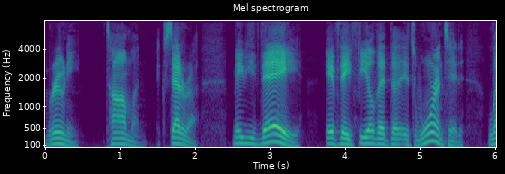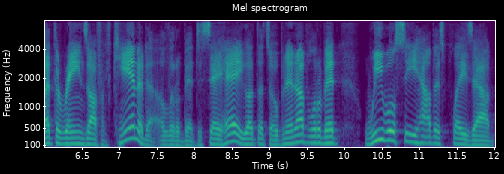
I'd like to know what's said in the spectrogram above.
Rooney, Tomlin, etc., maybe they, if they feel that the, it's warranted, let the reins off of Canada a little bit to say, hey, let, us open it up a little bit. We will see how this plays out.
